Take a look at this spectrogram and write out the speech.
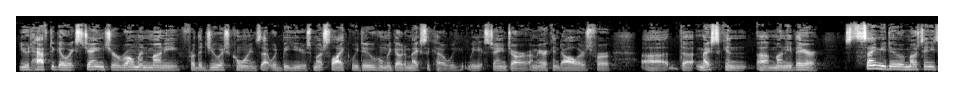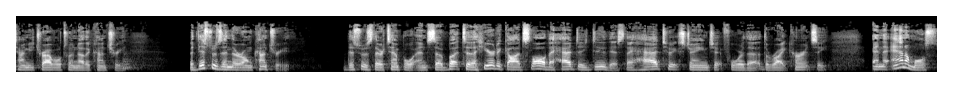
you'd have to go exchange your Roman money for the Jewish coins that would be used, much like we do when we go to Mexico. We, we exchange our American dollars for uh, the Mexican uh, money there. It's the same you do most any time you travel to another country. But this was in their own country. This was their temple. And so, but to adhere to God's law, they had to do this. They had to exchange it for the, the right currency. And the animals,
